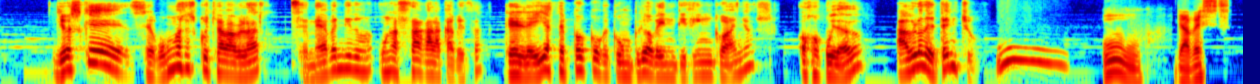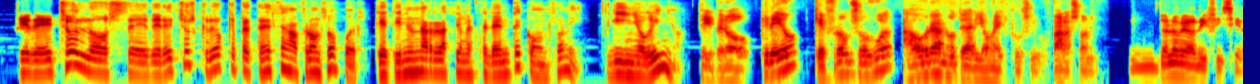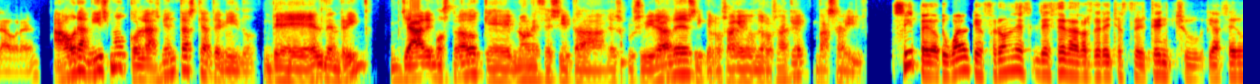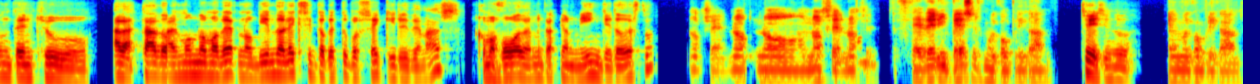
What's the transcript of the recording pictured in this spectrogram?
Yo es que, según os escuchaba hablar, se me ha venido una saga a la cabeza que leí hace poco que cumplió 25 años. Ojo, cuidado. Hablo de Tenchu. Uh, ya ves. Que de hecho los eh, derechos creo que pertenecen a Front Software, que tiene una relación excelente con Sony. Guiño, guiño. Sí, pero creo que From Software ahora no te haría un exclusivo para Sony. Yo lo veo difícil ahora. ¿eh? Ahora mismo, con las ventas que ha tenido de Elden Ring, ya ha demostrado que no necesita exclusividades y que lo saque donde lo saque, va a salir. Sí, pero igual que Front le, le ceda los derechos de Tenchu y hacer un Tenchu adaptado al mundo moderno, viendo el éxito que tuvo Sekiro y demás, como juego de ambientación ninja y todo esto. No sé, no, no, no sé, no sé. Ceder IPs es muy complicado. Sí, sin duda. Es muy complicado.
